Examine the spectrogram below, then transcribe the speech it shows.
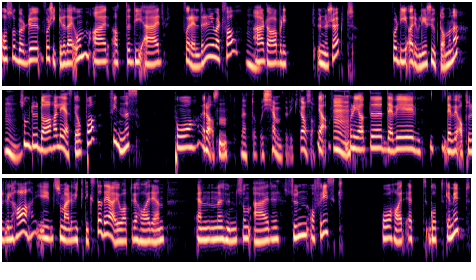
Og så bør du forsikre deg om er at de er foreldre, i hvert fall, er da blitt undersøkt for de arvelige sykdommene som du da har lest deg opp på, finnes på rasen. Nettopp. Og kjempeviktig, altså. Ja, fordi at eh, det vi, det vi absolutt vil ha, i, som er det viktigste, det er jo at vi har en, en hund som er sunn og frisk, og har et godt gemytt.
